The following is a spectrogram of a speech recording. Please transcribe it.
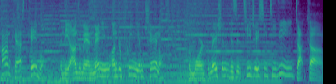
Comcast Cable in the on-demand menu under Premium Channels. For more information, visit tjctv.com.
